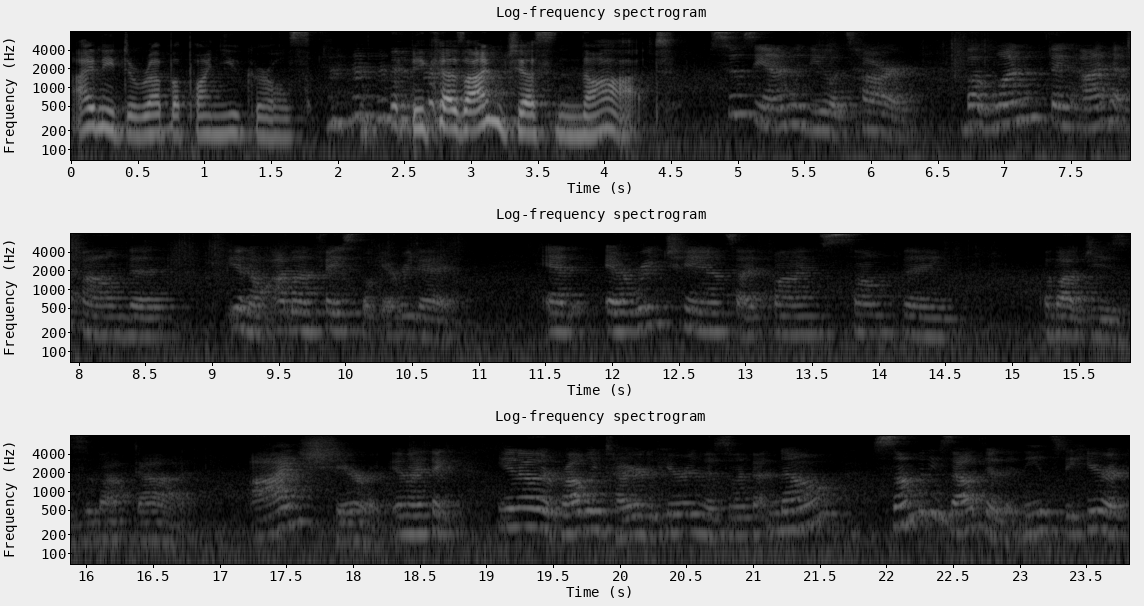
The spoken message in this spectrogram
I need to rub up on you girls because I'm just not. Susie, I'm with you, it's hard. But one thing I have found that, you know, I'm on Facebook every day. And every chance I find something about Jesus, about God, I share it. And I think, you know, they're probably tired of hearing this. And I thought, no, somebody's out there that needs to hear it.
